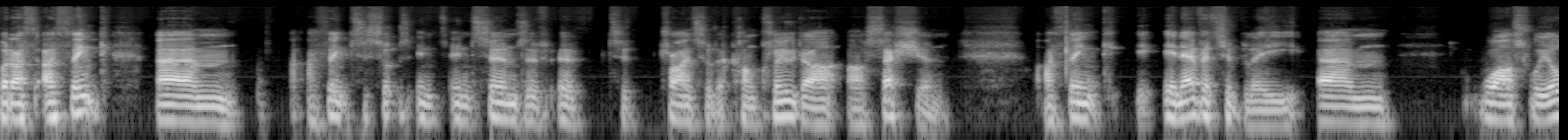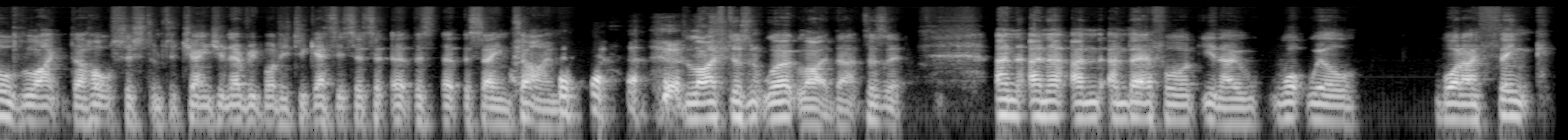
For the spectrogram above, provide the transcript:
But i, th- I think um i think to sort of in, in terms of, of to try and sort of conclude our, our session i think inevitably um whilst we all like the whole system to change and everybody to get it at, at, the, at the same time life doesn't work like that does it and and and and therefore you know what will what i think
